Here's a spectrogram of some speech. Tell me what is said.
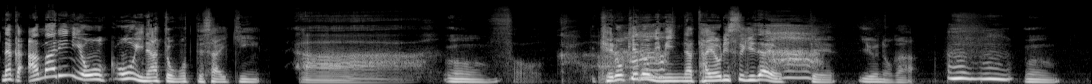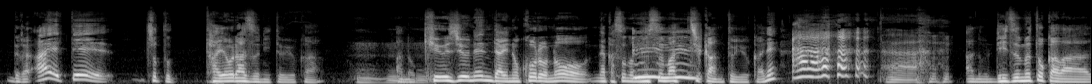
なんかあまりに多多いなと思って最近。ああ、うん。そうか。ケロケロにみんな頼りすぎだよっていうのが。うんうん。うん。だから、あえて、ちょっと頼らずにというか、うんうんうんあの、90年代の頃の、なんかそのミスマッチ感というかね、ああーあの、リズムとかは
